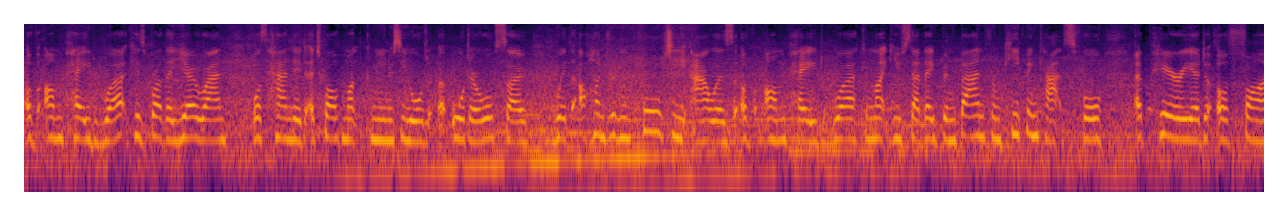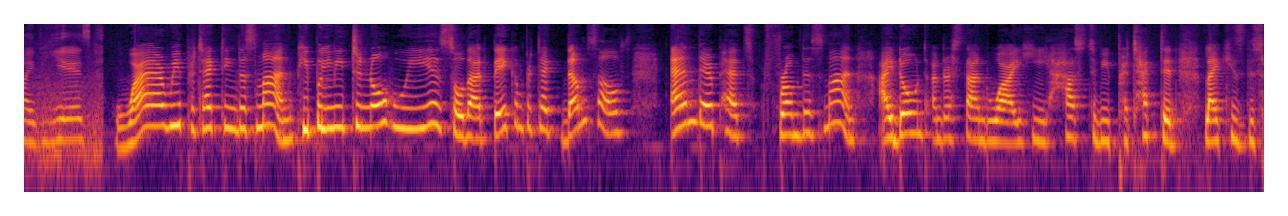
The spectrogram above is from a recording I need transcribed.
of unpaid work. His brother Yoan was handed a 12 month community order, order also also with 140 hours of unpaid work. And like you said, they've been banned from keeping cats for a period of five years. Why are we protecting this man? People need to know who he is so that they can protect themselves and their pets from this man. I don't understand why he has to be protected like he's this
